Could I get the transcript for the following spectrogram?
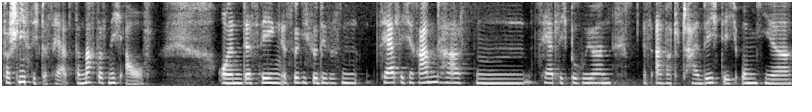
verschließt sich das Herz, dann macht das nicht auf. Und deswegen ist wirklich so dieses zärtliche Randtasten, zärtlich berühren, ist einfach total wichtig, um hier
